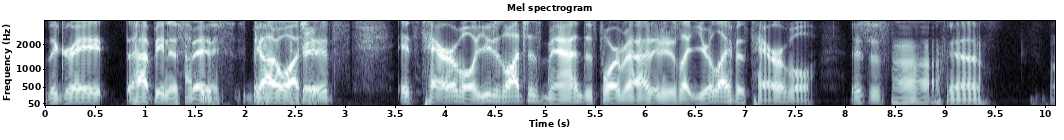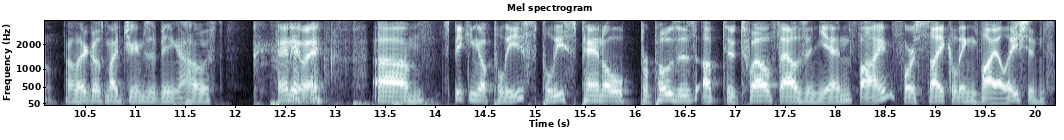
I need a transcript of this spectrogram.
The Great Happiness Space. Happiness Space. Gotta watch Great. it. It's it's terrible. You just watch this man, this poor man, and you're just like, your life is terrible. It's just Uh, yeah. Well, there goes my dreams of being a host. Anyway, um, speaking of police, police panel proposes up to 12,000 yen fine for cycling violations.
